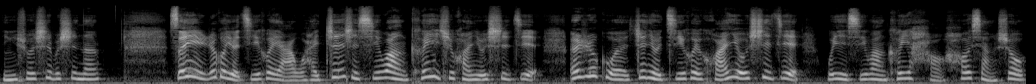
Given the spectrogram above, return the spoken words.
您说是不是呢？所以，如果有机会啊，我还真是希望可以去环游世界。而如果真有机会环游世界，我也希望可以好好享受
